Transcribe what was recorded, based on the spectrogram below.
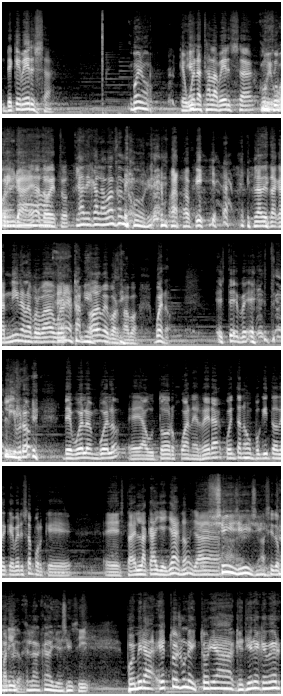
¿de qué versa? Bueno, Qué buena está la versa con muy su buena. ¿eh? a todo esto. La de calabaza mejor. ¿eh? Maravilla. La de Tacarnina la he probado. Bueno, Eh, también. Óyeme, por favor. Bueno, este, este libro de vuelo en vuelo, eh, autor Juan Herrera, cuéntanos un poquito de qué versa porque eh, está en la calle ya, ¿no? Ya Sí, sí, sí. ha sido parido. En la calle, sí. Sí. Pues mira, esto es una historia que tiene que ver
